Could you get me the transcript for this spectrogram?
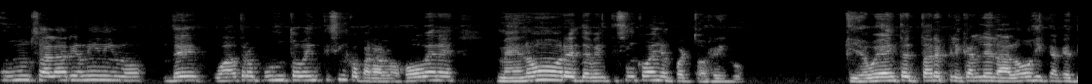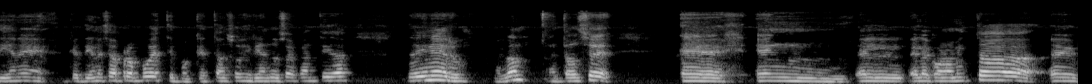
un salario mínimo de 4.25 para los jóvenes menores de 25 años en Puerto Rico. Y yo voy a intentar explicarle la lógica que tiene, que tiene esa propuesta y por qué están sugiriendo esa cantidad de dinero. Entonces, eh, en el, el economista eh,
